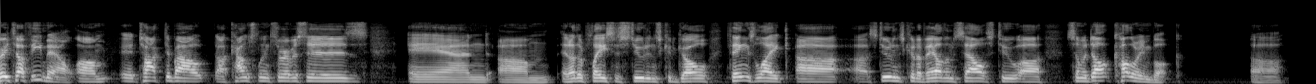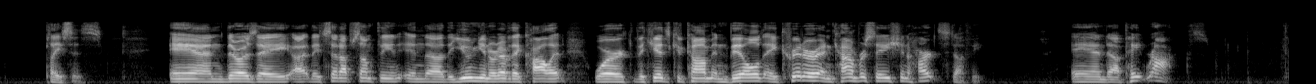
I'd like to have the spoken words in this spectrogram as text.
very tough email. Um, it talked about uh, counseling services and um, and other places students could go. Things like uh, uh, students could avail themselves to uh, some adult coloring book uh, places. And there was a uh, they set up something in the the union or whatever they call it, where the kids could come and build a critter and conversation heart stuffy, and uh, paint rocks.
